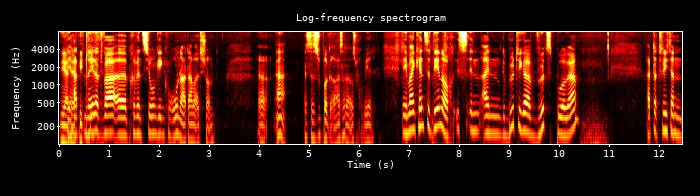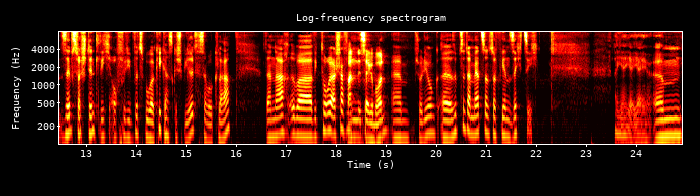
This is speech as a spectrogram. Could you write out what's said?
Ja, der hat, gekifft. nee, das war äh, Prävention gegen Corona damals schon. Ja, ah, das ist das Supergras, hat er ausprobiert. Nee, ich meine, kennst du den noch? Ist in ein gebürtiger Würzburger. Hat natürlich dann selbstverständlich auch für die Würzburger Kickers gespielt, ist ja wohl klar. Danach über Viktoria Aschaffenburg. Wann ist er geboren? Ähm, Entschuldigung, äh, 17. März 1964. Eieiei. Ähm,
